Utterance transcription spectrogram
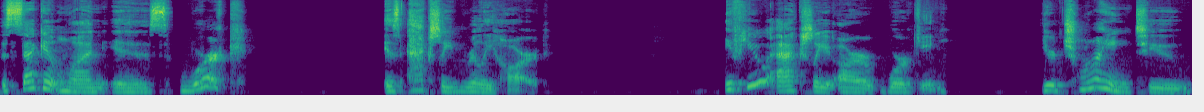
The second one is work is actually really hard if you actually are working, you're trying to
